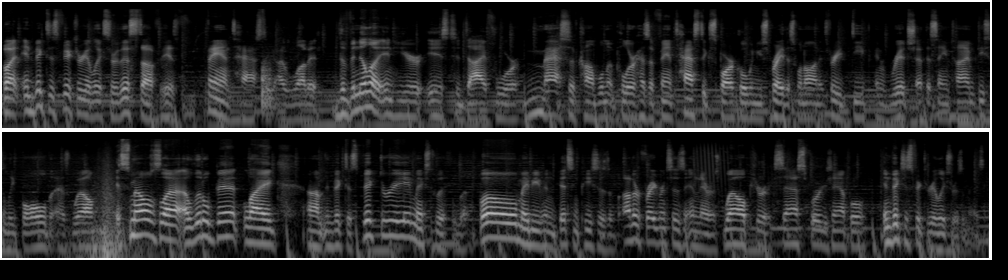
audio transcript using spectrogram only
But Invictus Victory Elixir, this stuff is fantastic. I love it. The vanilla in here is to die for. Massive compliment puller, has a fantastic sparkle when you spray this one on. It's very deep and rich at the same time, decently bold as well. It smells a little bit like um, Invictus Victory mixed with Le Beau, maybe even bits and pieces of other fragrances in there as well. Pure Excess, for example. Invictus Victory Elixir is amazing.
